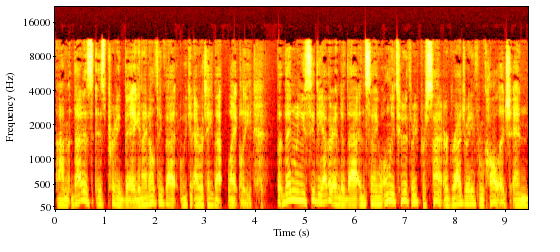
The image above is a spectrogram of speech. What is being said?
um, that is is pretty big and i don't think that we could ever take that lightly. But then when you see the other end of that and saying well, only 2 to 3 percent are graduating from college and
